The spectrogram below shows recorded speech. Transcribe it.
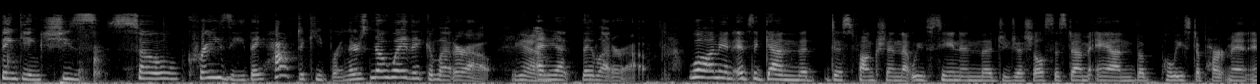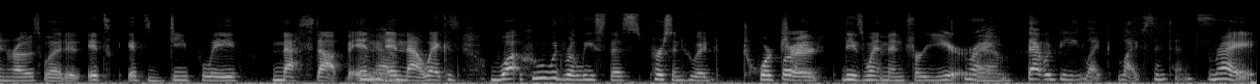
thinking she's so crazy they have to keep her in. There's no way they could let her out, Yeah. and yet they let her out. Well, I mean, it's again the dysfunction that we've seen in the judicial system and the police department in Rosewood. It, it's it's deeply messed up in in that way because what who would release this person who had tortured Right. these women for years? Right, that would be like life sentence. Right.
